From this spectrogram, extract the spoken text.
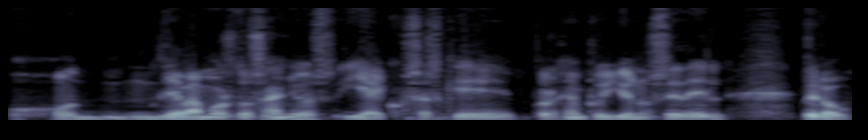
o llevamos dos años y hay cosas que, por ejemplo, yo no sé de él, pero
